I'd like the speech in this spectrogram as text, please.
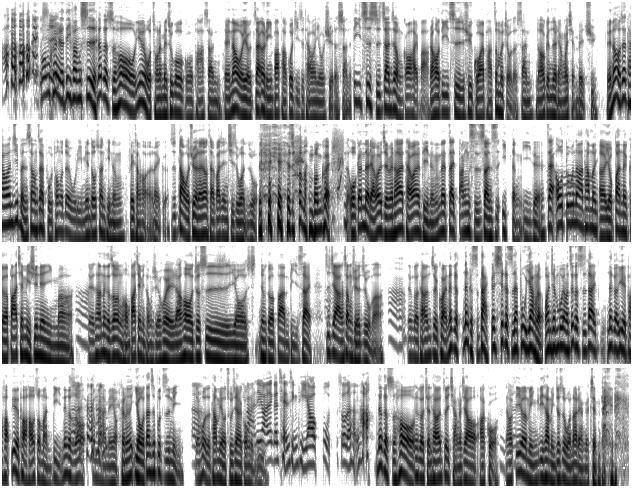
崩溃的地方是那个时候，因为我从来没出过国爬山，对，那我有在二零一八爬过几次台湾有雪的山，第一次实战这种高海拔，然后第一次去国外爬这么久的山，然后跟着两位前辈去，对，那我在台湾基本上在普通的队伍里面都算体能非常好的那个，直到我去了那趟才发现其实我很弱，对，就蛮崩溃。我跟的两位姐妹，她在台湾的体能那在当时算是一等一的，在欧都那他们呃有办那个八千米训练营嘛，嗯对他那个时候很红，八千米同学会，然后就是有那个办比赛，自家上学组嘛，嗯，那个台湾最快，那个那个时代跟这个时代不一样了，完全不一样。这个时代那个越野跑越野跑好手满地，那个时候根本还没有，可能有但是不知名，对，嗯或者他没有出现在公领域把你把。那个前情提要不说的很好。那个时候，那个全台湾最强的叫阿果，然后嗯第二名、第三名就是我那两个前辈，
